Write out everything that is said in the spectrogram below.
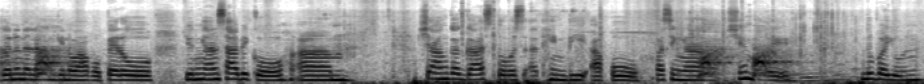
ganun na lang ang ginawa ko. Pero, yun nga ang sabi ko, um, siya ang gagastos at hindi ako. Kasi nga, syempre, ano ba yun?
